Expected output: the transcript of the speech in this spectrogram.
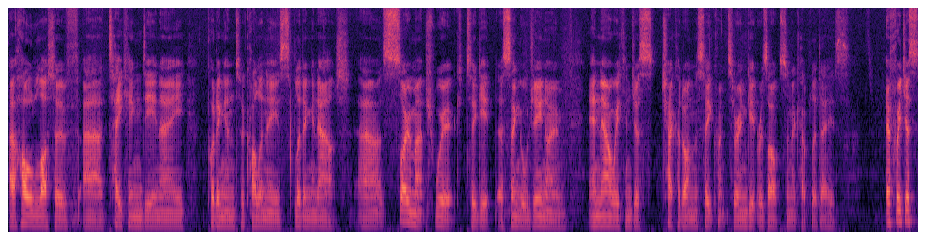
a whole lot of uh, taking DNA, putting into colonies, splitting it out. Uh, so much work to get a single genome and now we can just chuck it on the sequencer and get results in a couple of days. If we just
